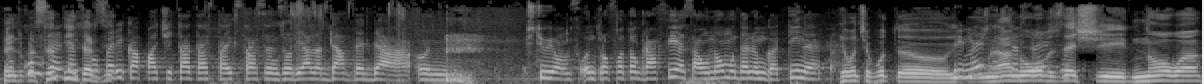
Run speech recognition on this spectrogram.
Pentru cum că sunt ți-ai interzi... descoperit capacitatea asta extrasenzorială de a vedea în, știu eu, în- într-o fotografie sau un omul de lângă tine? Eu am început uh, Primești în niște anul flash-uri? 89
